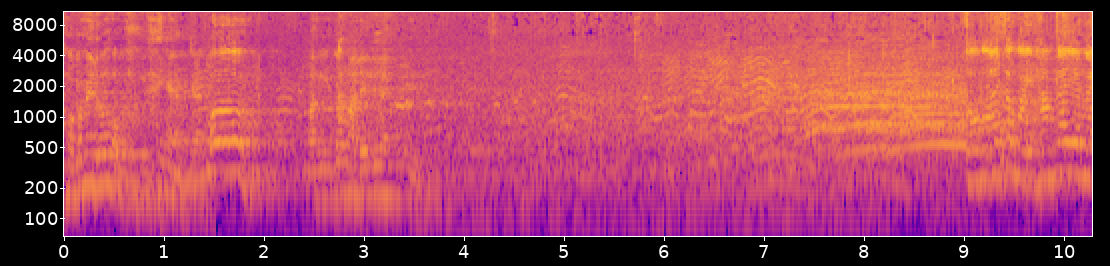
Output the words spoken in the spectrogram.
ผมก็ไม่รู้ว่าผมทำได้ไงเหมือนกัน เออ มันก็มาเรื่อยๆ สองร้อยสมัยทำได้ยังไง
